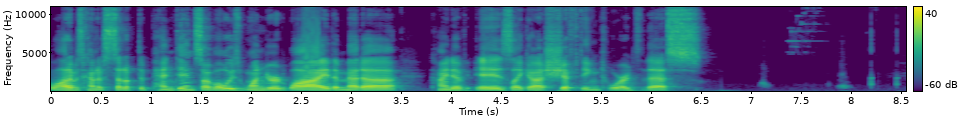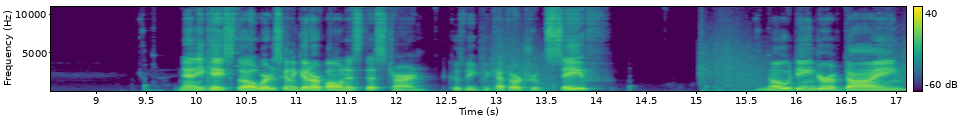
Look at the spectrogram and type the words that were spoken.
a lot of it's kind of setup dependent. So I've always wondered why the meta kind of is like a shifting towards this. In any case, though, we're just going to get our bonus this turn because we, we kept our troops safe. No danger of dying.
